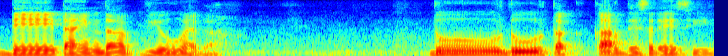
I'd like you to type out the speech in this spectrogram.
ਡੇ ਟਾਈਮ ਦਾ ਵਿਊ ਹੈਗਾ। ਦੂਰ ਦੂਰ ਤੱਕ ਘਰ ਦਿਸ ਰਹੇ ਸੀ।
